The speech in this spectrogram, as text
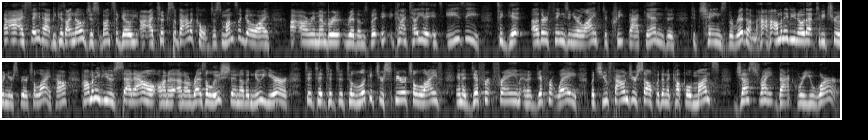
and I say that because I know just months ago I, took sabbatical. Just months ago I, I, remember rhythms. But it, can I tell you, it's easy to get other things in your life to creep back in to, to change the rhythm. How, how many of you know that to be true in your spiritual life? How, how many of you set out on a, on a resolution of a new year to, to, to, to look at your spiritual life in a different frame, in a different way, but you found yourself within a couple months just right back where you were?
